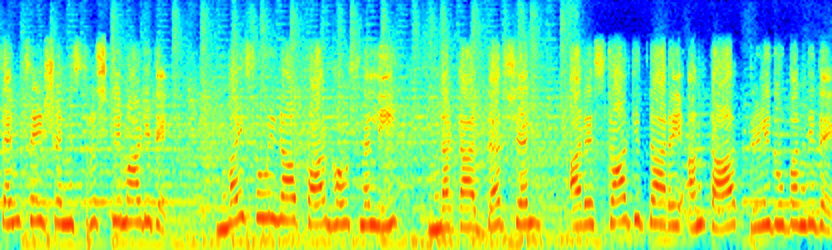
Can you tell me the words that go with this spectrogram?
ಸೆನ್ಸೇಷನ್ ಸೃಷ್ಟಿ ಮಾಡಿದೆ. ಮೈಸೂರಿನ ಫಾರ್ಮ್ ಹೌಸ್ನಲ್ಲಿ ನಟ ದರ್ಶನ್ ಅರೆಸ್ಟ್ ಆಗಿದ್ದಾರೆ ಅಂತ ತಿಳಿದು ಬಂದಿದೆ.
